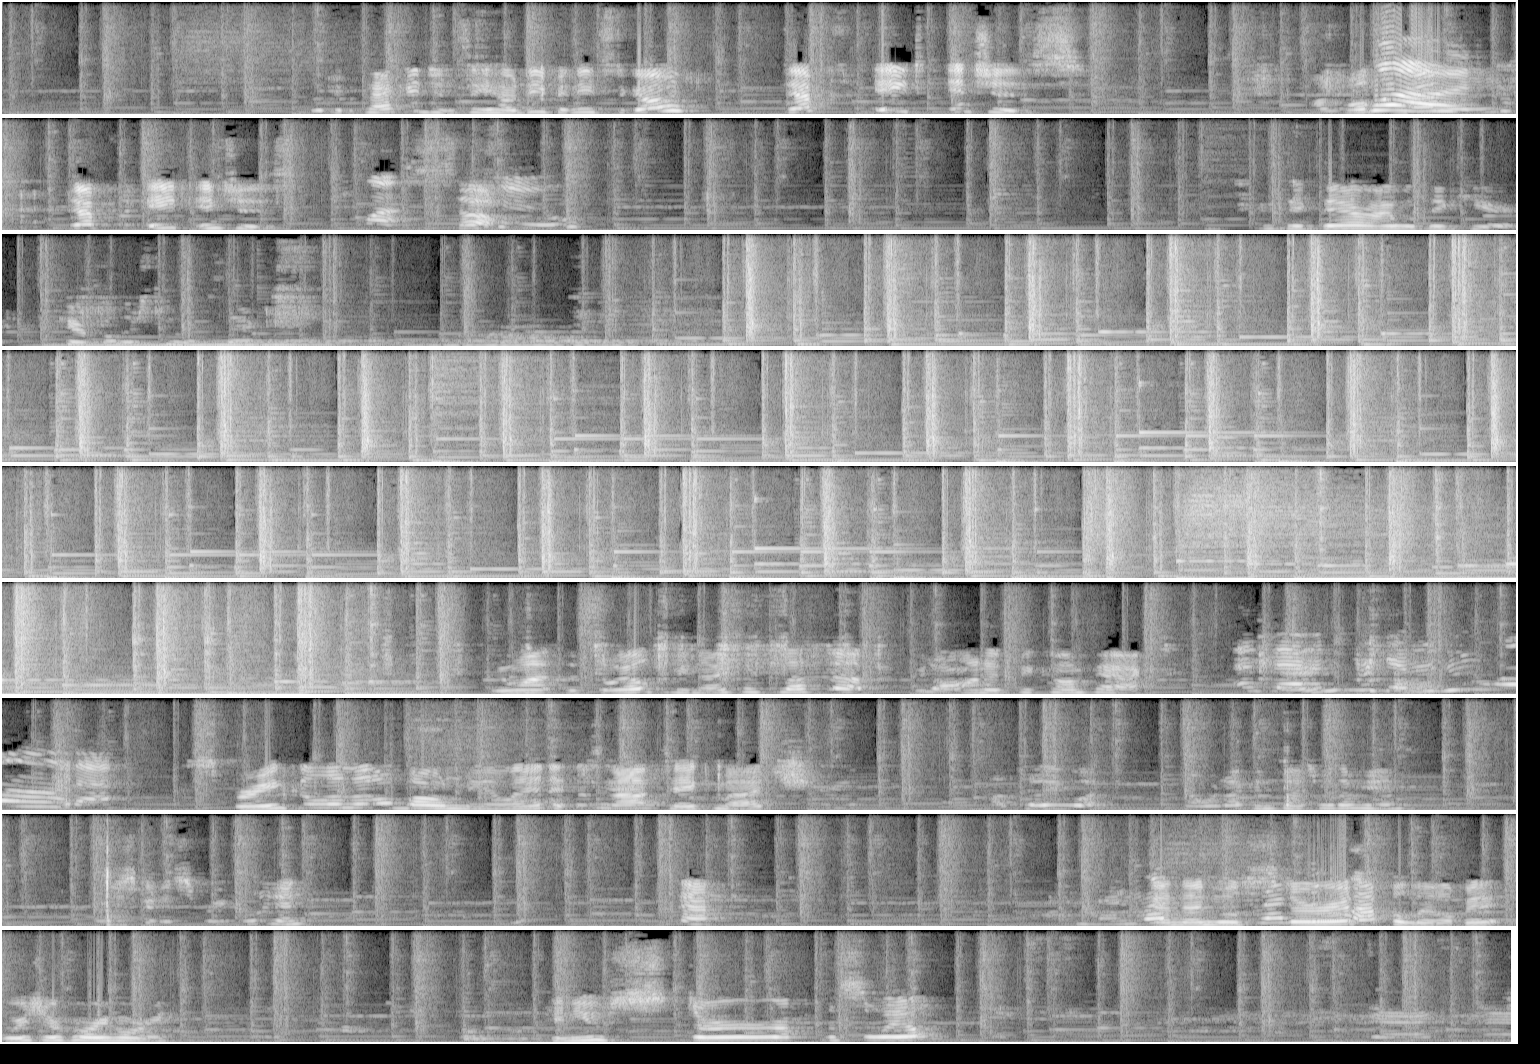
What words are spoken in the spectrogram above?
Look at the package and see how deep it needs to go. Depth 8 inches. On both One sides, depth 8 inches. plus So. two. You dig there, I will dig here. Careful, there's two tulips there. Want the soil to be nice and fluffed up. We don't want it to be compact. And then we're gonna do water. Sprinkle a little bone meal in. It does not take much. I'll tell you what. No, we're not going to touch with our hands. We're just going to sprinkle it in. Tap. And then we'll stir it up a little bit. Where's your hori hori? Can you stir up the soil?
